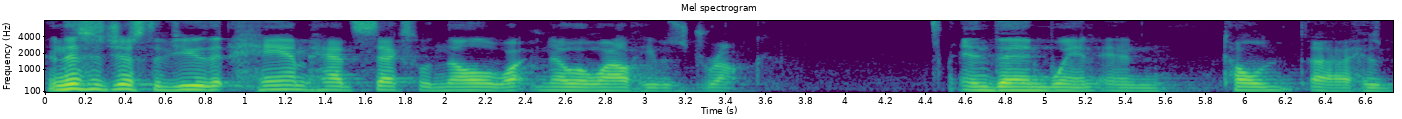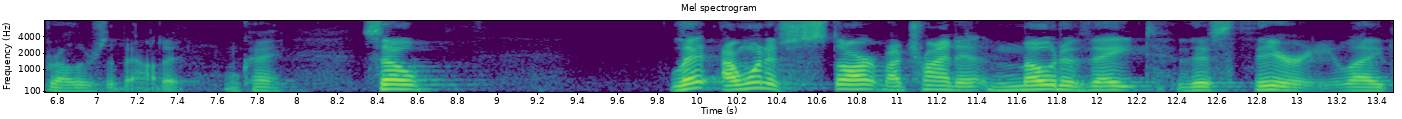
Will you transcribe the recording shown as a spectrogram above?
And this is just the view that Ham had sex with Noah while he was drunk and then went and told uh, his brothers about it. Okay? So let, I want to start by trying to motivate this theory. Like,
